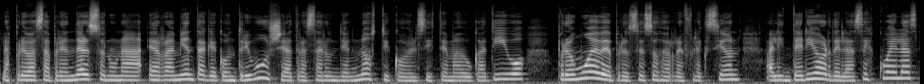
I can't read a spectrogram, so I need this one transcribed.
Las pruebas Aprender son una herramienta que contribuye a trazar un diagnóstico del sistema educativo, promueve procesos de reflexión al interior de las escuelas,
